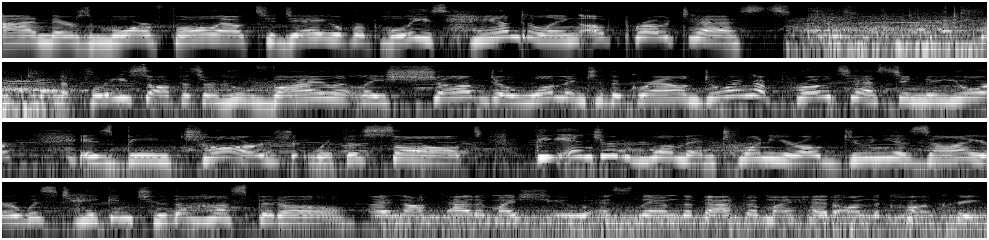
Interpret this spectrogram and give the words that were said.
And there's more fallout today over police handling of protests. The police officer who violently shoved a woman to the ground during a protest in New York is being charged with assault. The injured woman, 20 year old Dounya Zayer, was taken to the hospital. I knocked out of my shoe and slammed the back of my head on the concrete.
